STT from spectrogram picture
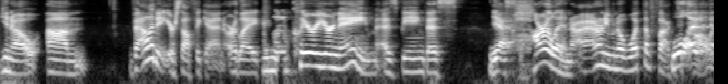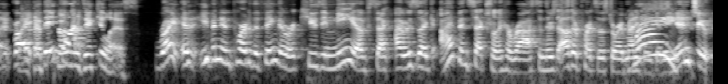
you know um validate yourself again or like Mhm. clear your name as being this Yes. harlan i don't even know what the fuck Well, to call and- it right, like, that's so thought- ridiculous Right. And even in part of the thing, they were accusing me of sex. I was like, I've been sexually harassed, and there's other parts of the story I'm not Right. even getting into.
